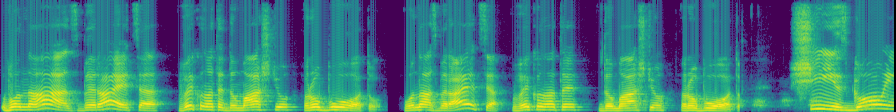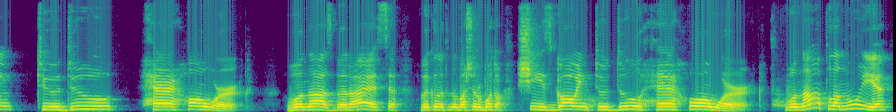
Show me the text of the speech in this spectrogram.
Вона збирається виконати домашню роботу. Вона збирається виконати домашню роботу. She is going to do her homework. Вона збирається виконати домашню роботу. She is going to do her homework. Вона планує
